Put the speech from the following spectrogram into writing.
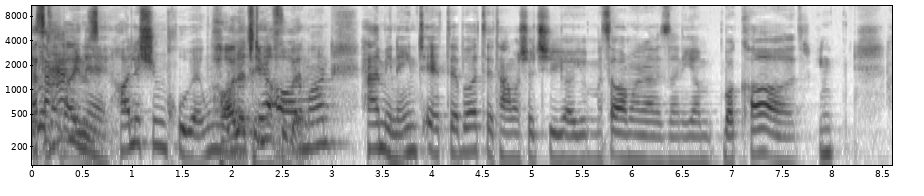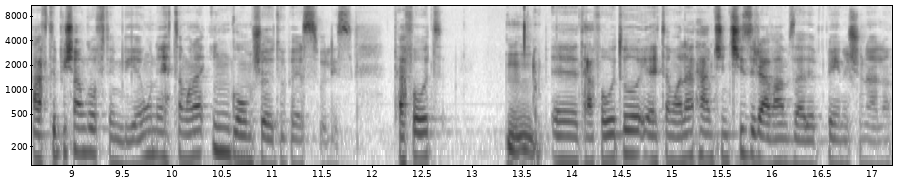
اصلا همینه. حالشون خوبه. اون حال تیم خوبه. آرمان همینه. این ارتباط تماشاچی یا مثل آرمان رمضانی یا با کادر این هفته پیش هم گفتیم دیگه. اون احتمالا این گم شده تو پرسپولیس. تفاوت تفاوت و احتمالا همچین چیزی رقم زده بینشون الان.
